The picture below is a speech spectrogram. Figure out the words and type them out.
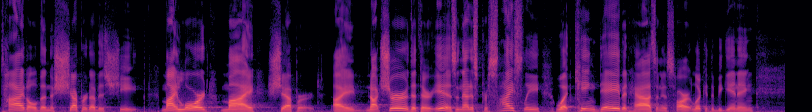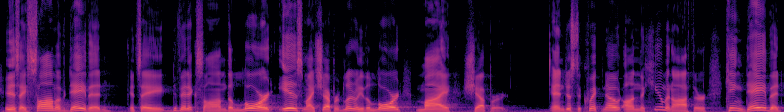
title than the shepherd of his sheep? My Lord, my shepherd. I'm not sure that there is. And that is precisely what King David has in his heart. Look at the beginning. It is a psalm of David. It's a Davidic psalm. The Lord is my shepherd. Literally, the Lord my shepherd. And just a quick note on the human author King David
